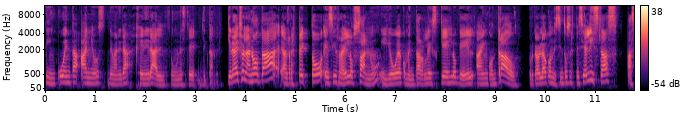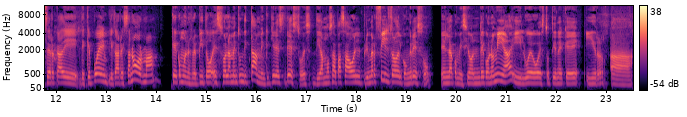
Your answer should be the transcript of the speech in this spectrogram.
50 años de manera general, según este dictamen. Quien ha hecho la nota al respecto es Israel Lozano y yo voy a comentarles qué es lo que él ha encontrado, porque ha hablado con distintos especialistas acerca de, qué puede implicar esta norma, que como les repito es solamente un dictamen. ¿Qué quiere decir esto? Es, digamos, ha pasado el primer filtro del Congreso en la Comisión de Economía y luego esto tiene que ir a,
